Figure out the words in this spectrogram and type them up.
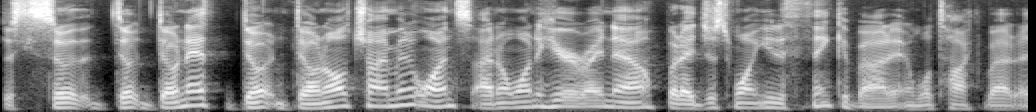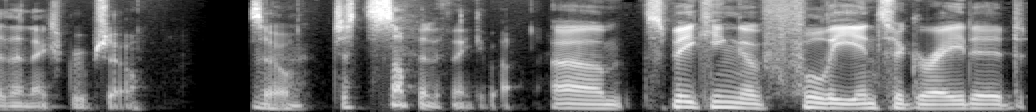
just so don't don't ask- don't don't all chime in at once. I don't want to hear it right now, but I just want you to think about it, and we'll talk about it in the next group show. So, just something to think about. Um, speaking of fully integrated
